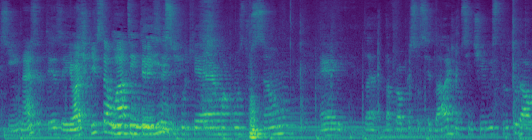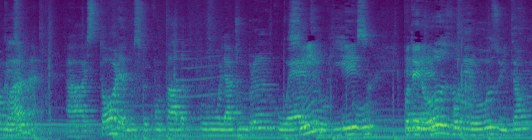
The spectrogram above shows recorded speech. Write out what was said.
Sim, Né? com certeza. Eu acho que isso é um ato interessante. isso porque é uma construção é, da, da própria sociedade no sentido estrutural mesmo, Claro. né? A história nos foi contada por um olhar de um branco, hétero, Sim, rico, isso. Poderoso. é, poderoso. Então,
